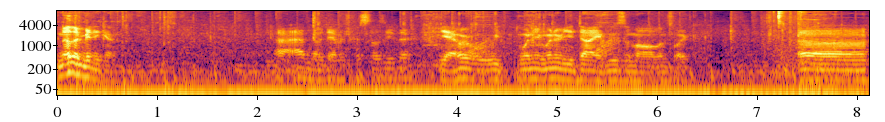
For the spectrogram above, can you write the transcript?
Another minigun. Uh, I have no damage crystals either. Yeah, or we, when you, whenever you die, you lose them all. It's like. Uh,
